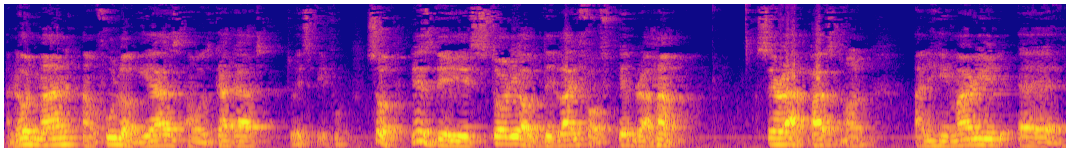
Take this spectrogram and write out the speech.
an old man and full of years, and was gathered to his people. So this is the story of the life of Abraham. Sarah passed on, and he married uh,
